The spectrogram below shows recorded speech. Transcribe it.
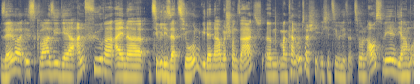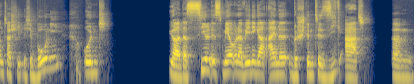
selber ist quasi der Anführer einer Zivilisation, wie der Name schon sagt. Ähm, man kann unterschiedliche Zivilisationen auswählen, die haben unterschiedliche Boni und ja, das Ziel ist mehr oder weniger eine bestimmte Siegart ähm,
